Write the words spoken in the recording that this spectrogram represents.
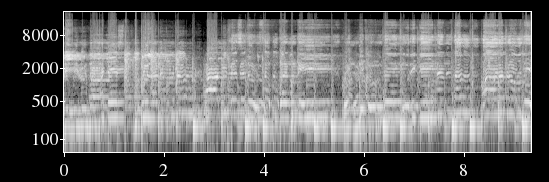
మీరు వాడే సబ్బులలోన ఆది బెస్ట్ సబ్బండి. ఒంటికుండే మురికినంత ఆరద్రోలే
